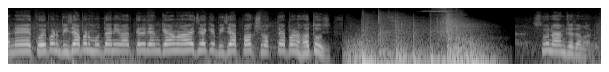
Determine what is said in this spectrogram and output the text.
અને કોઈ પણ બીજા પણ મુદ્દાની વાત કરીએ તો એમ કહેવામાં આવે છે કે બીજા પક્ષ વખતે પણ હતું જ. શું નામ છે તમારું?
